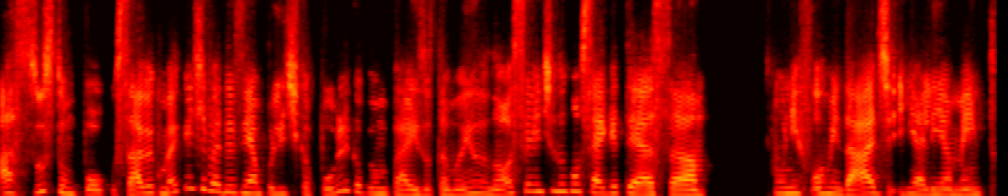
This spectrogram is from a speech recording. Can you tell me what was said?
assusta um pouco, sabe? Como é que a gente vai desenhar política pública para um país do tamanho do nosso e a gente não consegue ter essa uniformidade e alinhamento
